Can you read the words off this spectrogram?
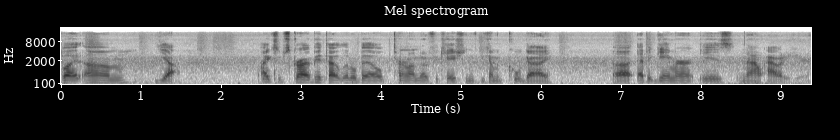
But, um, yeah. Like, subscribe, hit that little bell, turn on notifications, become a cool guy. Uh, Epic Gamer is now out of here.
